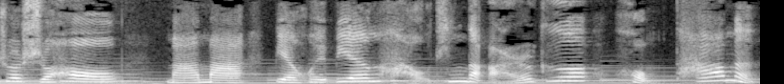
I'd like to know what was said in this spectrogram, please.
这时候，妈妈便会编好听的儿歌哄他们。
